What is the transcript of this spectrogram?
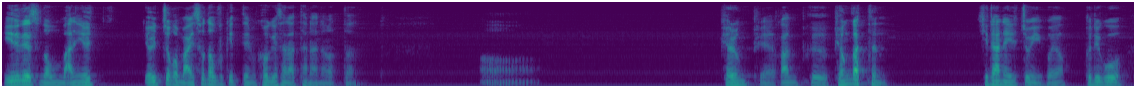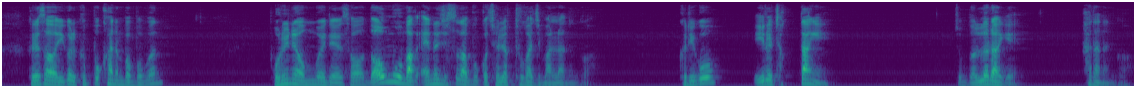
일에 대해서 너무 많이 열, 열정을 많이 쏟아붓기 때문에 거기서 나타나는 어떤 어, 병, 약간 그 병 같은 질환의 일종이고요. 그리고 그래서 이걸 극복하는 방법은 본인의 업무에 대해서 너무 막 에너지 쏟아붓고 전력 투구하지 말라는 거. 그리고 일을 적당히 좀 널널하게 하라는 거.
